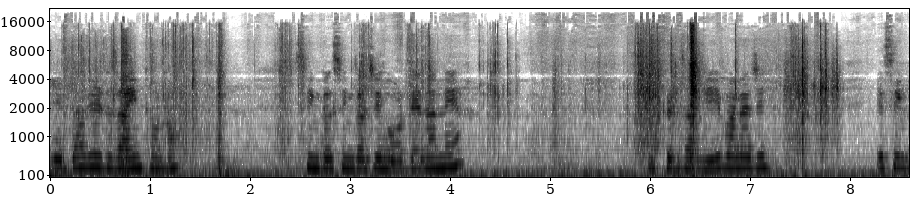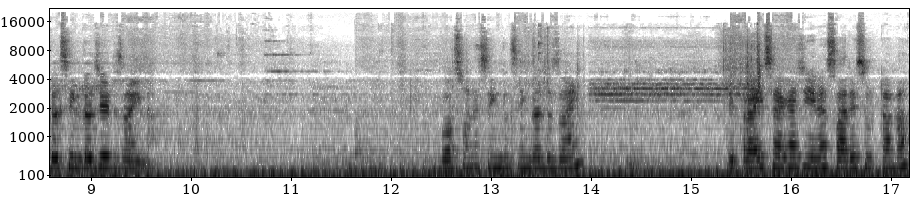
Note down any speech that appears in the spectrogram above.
ਇਦਾਂ ਦੇ ਡਿਜ਼ਾਈਨ ਤੁਹਾਨੂੰ ਸਿੰਗਲ ਸਿੰਗਲ ਜੇ ਹੋਰ ਦੇ ਦਿੰਨੇ ਆ। ਇੱਕ ਡਿਜ਼ਾਈਨ ਇਹ ਵਾਲਾ ਜੀ। ਇਹ ਸਿੰਗਲ ਸਿੰਗਲ ਜੇ ਡਿਜ਼ਾਈਨ ਆ। ਬਹੁਤ ਸੋਹਣੇ ਸਿੰਗਲ ਸਿੰਗਲ ਡਿਜ਼ਾਈਨ ਤੇ ਪ੍ਰਾਈਸ ਹੈਗਾ ਜੀ ਇਹਨਾਂ ਸਾਰੇ ਸੂਟਾਂ ਦਾ,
